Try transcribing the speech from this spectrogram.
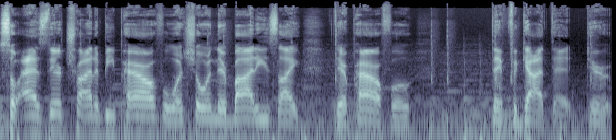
So as they're trying to be powerful and showing their bodies like they're powerful, they forgot that they're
